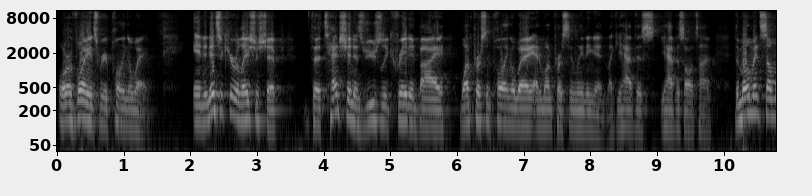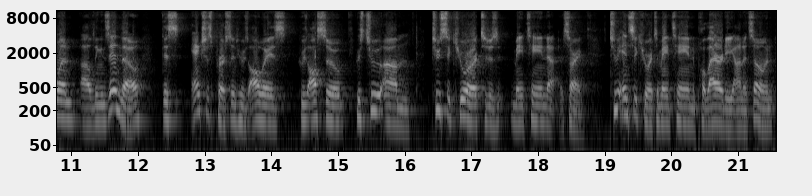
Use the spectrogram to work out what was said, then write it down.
or avoidance, where you're pulling away. In an insecure relationship, the tension is usually created by one person pulling away and one person leaning in. Like you have this, you have this all the time. The moment someone uh, leans in, though, this anxious person who's always who's also who's too um, too secure to just maintain uh, sorry too insecure to maintain polarity on its own.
